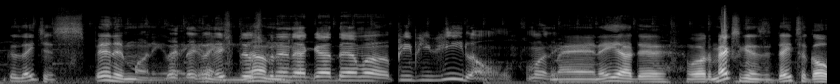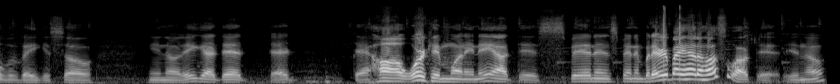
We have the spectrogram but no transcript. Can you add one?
Because they just spending money. They, Like, they, it they still nothing. spending that goddamn uh, PPP loan money. Man, they out there. Well, the Mexicans they took over Vegas, so you know they got that that that hard working money. And they out there spending, spending. But everybody had a hustle out there. You know,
